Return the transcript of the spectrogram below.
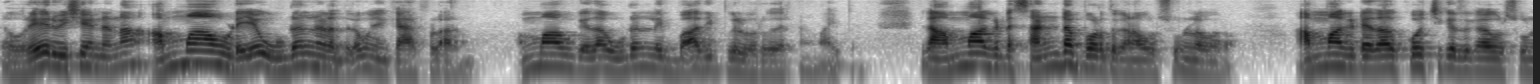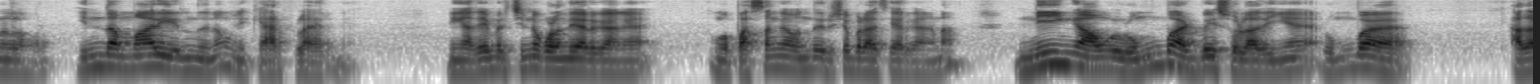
ஒரே ஒரு விஷயம் என்னென்னா அம்மாவுடைய உடல் நலத்தில் கொஞ்சம் கேர்ஃபுல்லாக இருக்கணும். அம்மாவுக்கு ஏதாவது உடல்நிலை பாதிப்புகள் வருவதற்கான வாய்ப்பு இல்லை அம்மா கிட்ட சண்டை போகிறதுக்கான ஒரு சூழ்நிலை வரும். அம்மா கிட்ட ஏதாவது கோச்சிக்கிறதுக்காக ஒரு சூழ்நிலை வரும். இந்த மாதிரி இருந்ததுன்னா கொஞ்சம் கேர்ஃபுல்லாக இருங்க. நீங்கள் அதேமாதிரி சின்ன குழந்தையாக இருக்காங்க உங்கள் பசங்க வந்து ரிஷபராசியாக இருக்காங்கன்னா நீங்கள் அவங்களுக்கு ரொம்ப அட்வைஸ் சொல்லாதீங்க. ரொம்ப அதை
